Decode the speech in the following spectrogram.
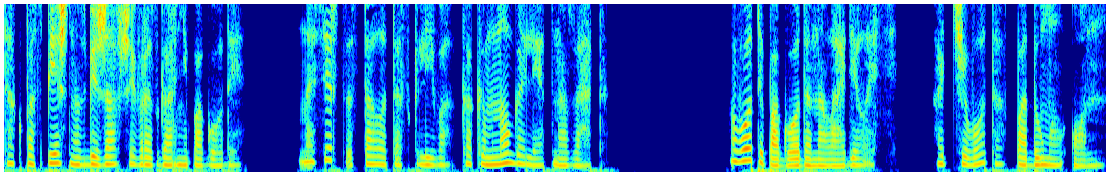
так поспешно сбежавшей в разгар непогоды. На сердце стало тоскливо, как и много лет назад. Вот и погода наладилась. От чего-то подумал он.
